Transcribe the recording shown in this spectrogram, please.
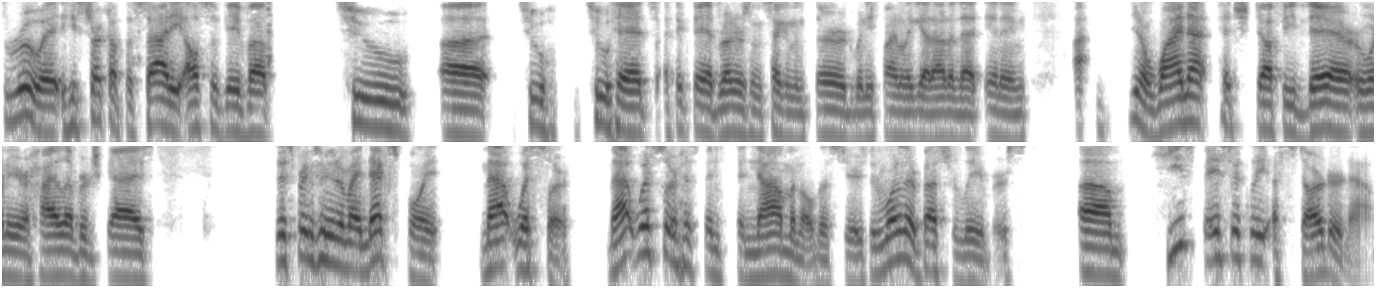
through it. He struck out the side. He also gave up two uh, two two hits. I think they had runners in second and third when he finally got out of that inning. Uh, you know, why not pitch Duffey there or one of your high leverage guys? This brings me to my next point, Matt Wisler. Matt Wisler has been phenomenal this year. He's been one of their best relievers. Um, he's basically a starter now.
